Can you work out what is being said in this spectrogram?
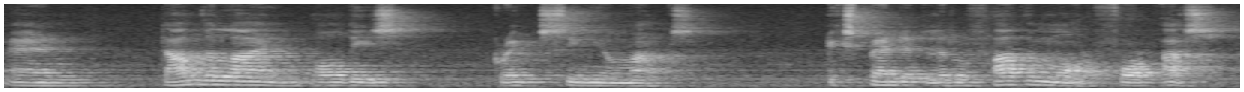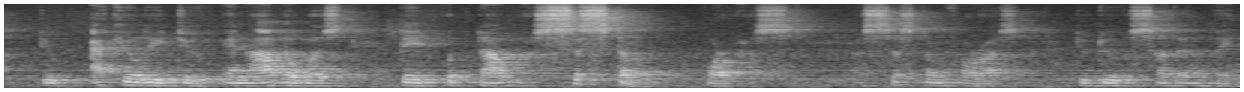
And down the line, all these great senior monks expanded a little furthermore for us to actually do. In other words, they put down a system for us, a system for us to do a certain thing.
